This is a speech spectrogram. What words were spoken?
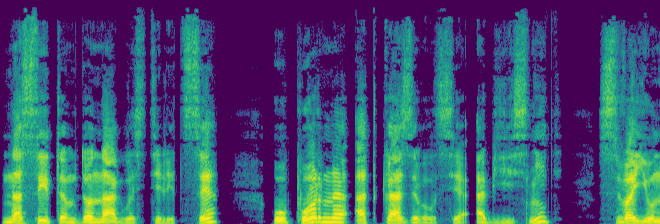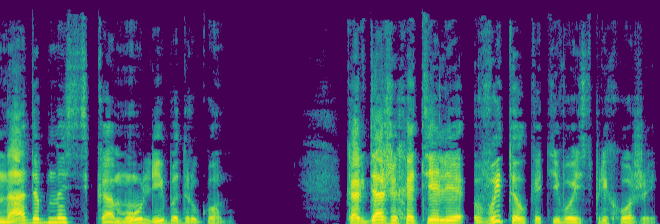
на сытом до наглости лице, упорно отказывался объяснить свою надобность кому-либо другому. Когда же хотели вытолкать его из прихожей,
